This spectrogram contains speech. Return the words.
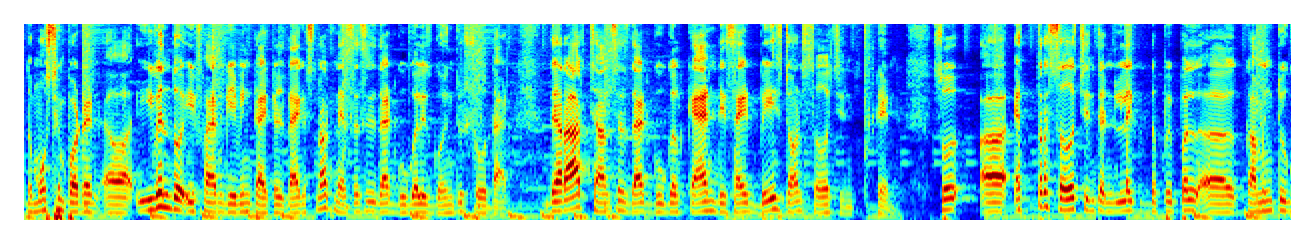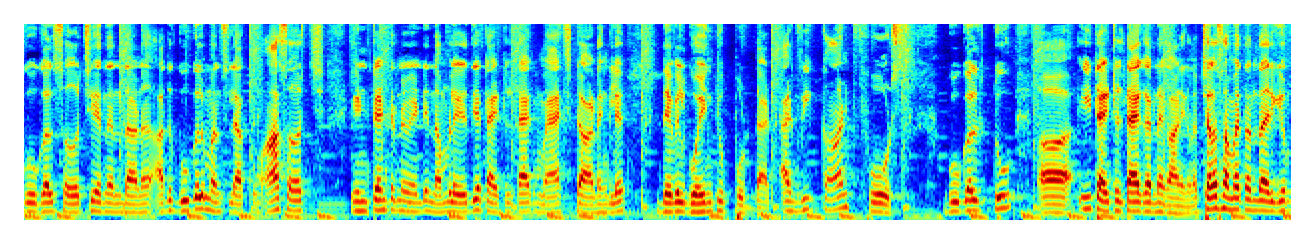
the most important uh, even though if i am giving title tag it's not necessary that google is going to show that. There are chances that google can decide based on search so so എത്ര search intent like the people coming to Google search ചെയ്യുന്ന എന്താണ് അത് ഗൂഗിൾ മനസ്സിലാക്കും. ആ സെർച്ച് ഇന്റന്റിന് വേണ്ടി നമ്മൾ എഴുതിയ ടൈറ്റിൽ ടാഗ് മാച്ച്ഡ് ആണെങ്കിൽ they will going to put that and we can force Google to ഈ ടൈറ്റിൽ ടാഗ് തന്നെ കാണിക്കണം. ചില സമയത്ത് എന്തായിരിക്കും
